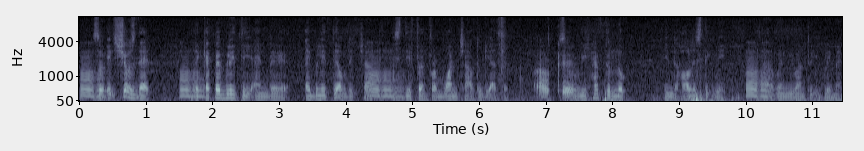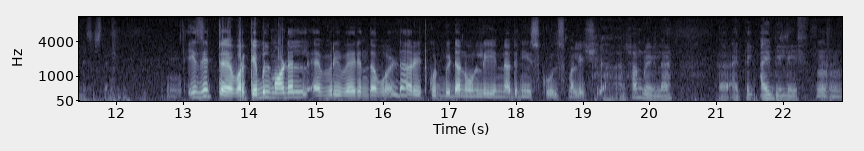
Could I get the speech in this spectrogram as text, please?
So Mhm. it shows that the Mhm. capability and the ability of the child Mhm. is different from one child to the other. Okay. So we have to look in the holistic way Mhm. uh, when we want to implement the system. Is it a workable model everywhere in the world or it could be done only in Adni schools, Malaysia? Uh, Alhamdulillah, uh, I think I believe uh, Mhm.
